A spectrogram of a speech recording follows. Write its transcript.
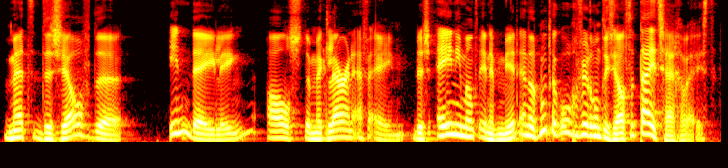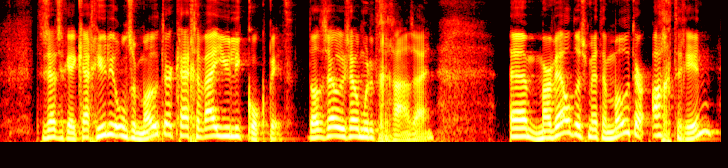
met dezelfde indeling als de McLaren F1. Dus één iemand in het midden. En dat moet ook ongeveer rond diezelfde tijd zijn geweest. Toen zeiden ze, oké, krijgen jullie onze motor, krijgen wij jullie cockpit. Dat sowieso moet het gegaan zijn. Ehm, maar wel dus met een motor achterin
